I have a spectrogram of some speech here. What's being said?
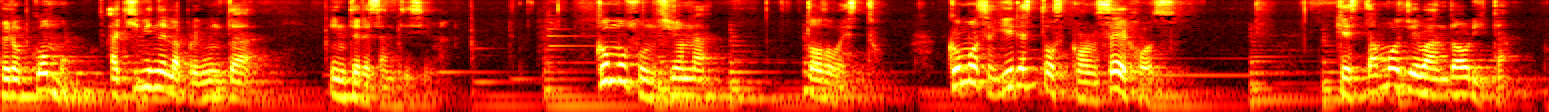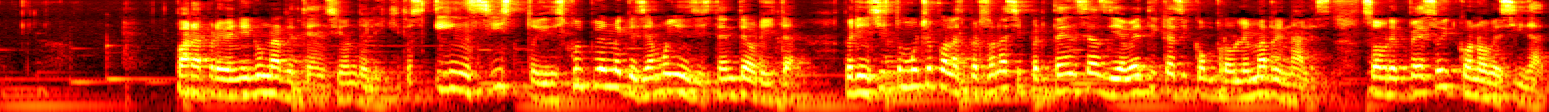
Pero ¿cómo? Aquí viene la pregunta interesantísima. ¿Cómo funciona todo esto? ¿Cómo seguir estos consejos que estamos llevando ahorita para prevenir una retención de líquidos. Insisto, y discúlpenme que sea muy insistente ahorita, pero insisto mucho con las personas hipertensas, diabéticas y con problemas renales, sobrepeso y con obesidad.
